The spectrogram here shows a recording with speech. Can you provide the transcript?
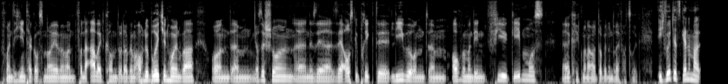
freuen sich jeden Tag aufs Neue, wenn man von der Arbeit kommt oder wenn man auch nur Brötchen holen war. Und ähm, das ist schon äh, eine sehr, sehr ausgeprägte Liebe und ähm, auch wenn man denen viel geben muss, äh, kriegt man aber doppelt und dreifach zurück. Ich würde jetzt gerne mal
